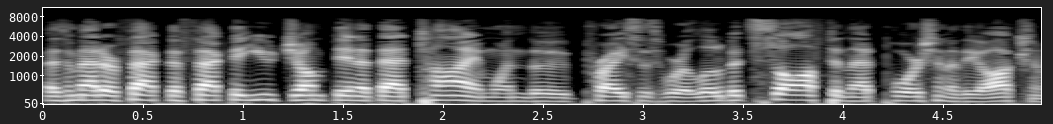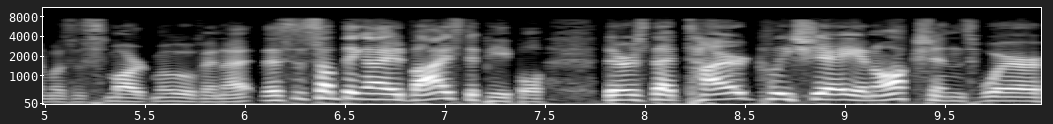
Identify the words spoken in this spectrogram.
as a matter of fact, the fact that you jumped in at that time when the prices were a little bit soft in that portion of the auction was a smart move. And I, this is something I advise to people. There's that tired cliche in auctions where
